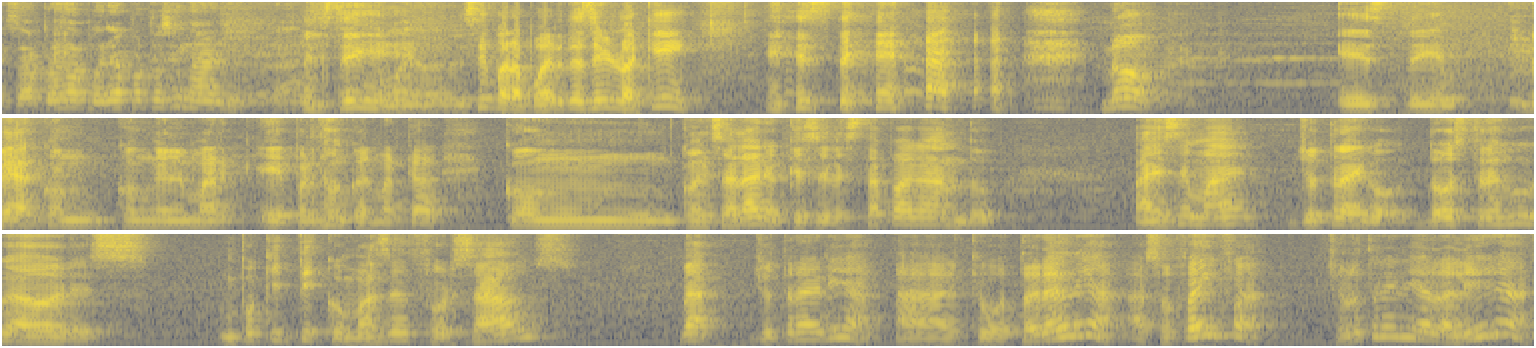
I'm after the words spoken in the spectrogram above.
esa empresa podría patrocinarlo, ¿verdad? Sí, Bueno. sí, para poder decirlo aquí. Este, no, este, vea, con, con el mar, eh, perdón, con el marcador, con, con el salario que se le está pagando a ese mae, yo traigo dos, tres jugadores un poquitico más esforzados. Vea, yo traería al que votó Heredia, a Sofeifa, yo lo traería a la liga.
